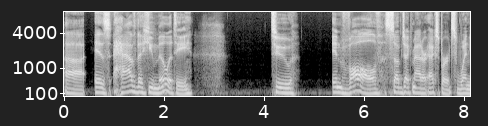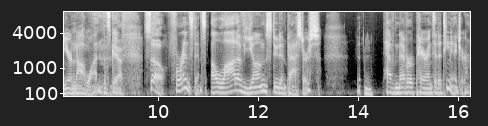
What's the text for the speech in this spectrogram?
uh, is have the humility to involve subject matter experts when you're not mm. one. That's good. So, for instance, a lot of young student pastors have never parented a teenager,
